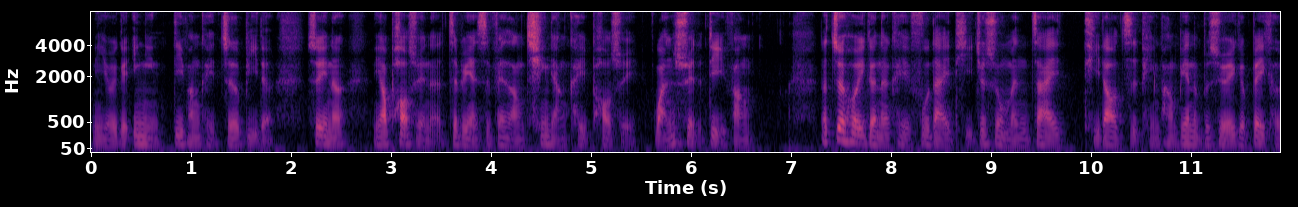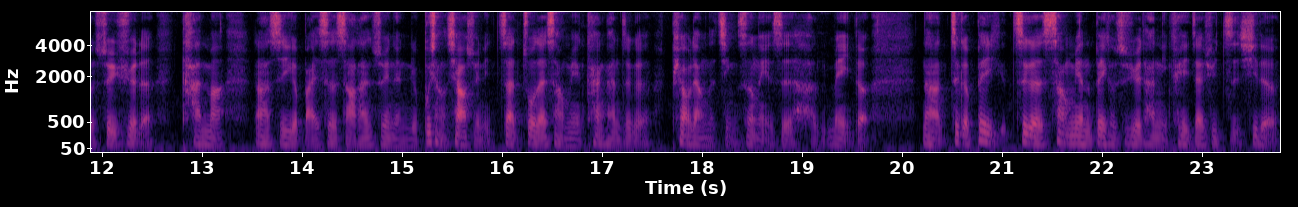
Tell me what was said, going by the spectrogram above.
你有一个阴影地方可以遮蔽的。所以呢，你要泡水呢，这边也是非常清凉可以泡水玩水的地方。那最后一个呢，可以附带提，就是我们在提到子平旁边呢，不是有一个贝壳碎屑的滩吗？那是一个白色沙滩，所以呢，你不想下水，你再坐在上面看看这个漂亮的景色呢，也是很美的。那这个贝这个上面的贝壳碎屑滩，你可以再去仔细的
